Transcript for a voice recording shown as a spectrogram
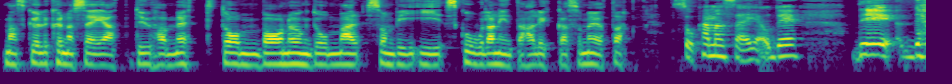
Man skulle kunna säga att du har mött de barn och ungdomar som vi i skolan inte har lyckats möta. Så kan man säga. Och det, det, det,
